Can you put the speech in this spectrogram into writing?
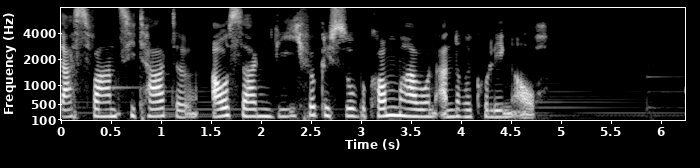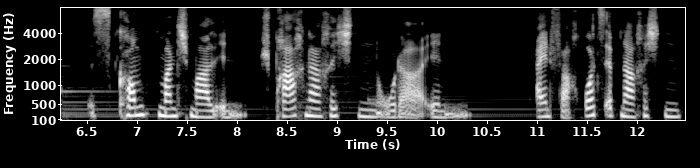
Das waren Zitate, Aussagen, die ich wirklich so bekommen habe und andere Kollegen auch. Es kommt manchmal in Sprachnachrichten oder in einfach WhatsApp-Nachrichten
